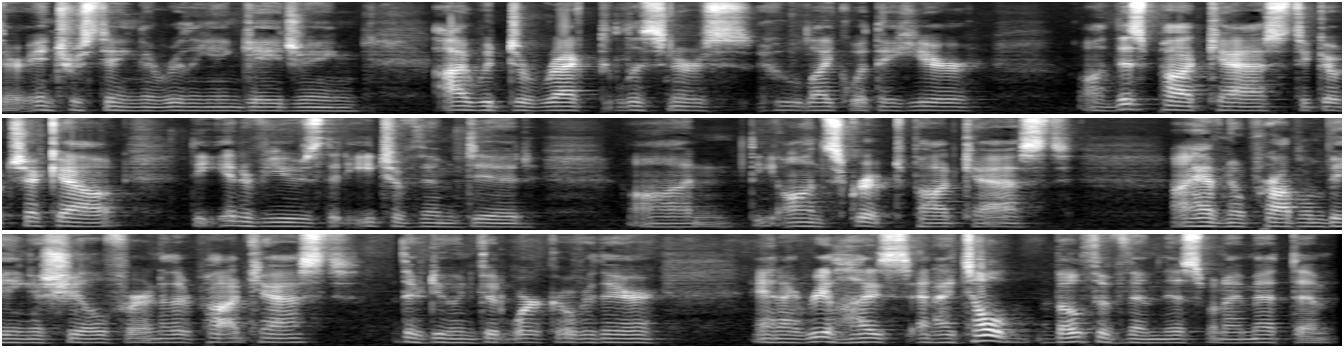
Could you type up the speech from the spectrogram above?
they're interesting. They're really engaging. I would direct listeners who like what they hear on this podcast to go check out the interviews that each of them did on the OnScript podcast. I have no problem being a shill for another podcast. They're doing good work over there. And I realized, and I told both of them this when I met them,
